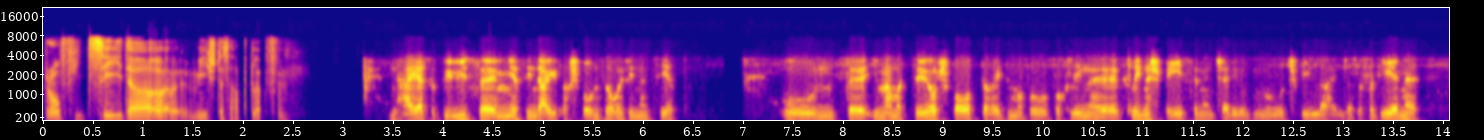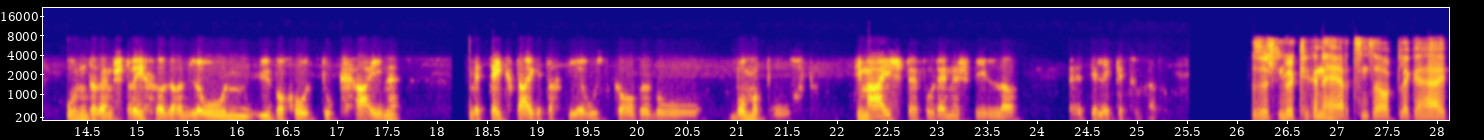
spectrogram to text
Profi zu sein. Da. Wie ist das abgelaufen? Nein, also bei uns, äh, wir sind eigentlich Sponsoren finanziert. Und äh, im Amateursport, da reden wir von, von kleinen, kleinen Späßen, Entschädigungen, die die Spieler haben. Also verdienen unter einem Strich oder einen Lohn überkommt du keine. Man deckt eigentlich die Ausgaben, wo, wo man braucht. Die meisten von diesen Spielern, äh, die legen zu. Also es ist wirklich eine Herzensangelegenheit,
